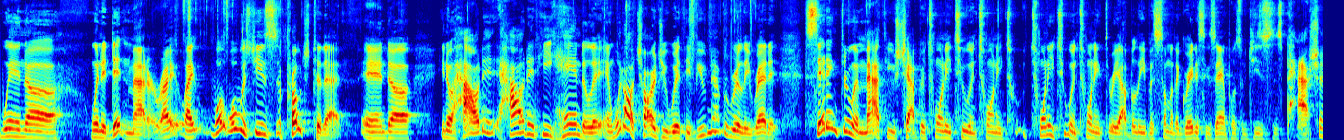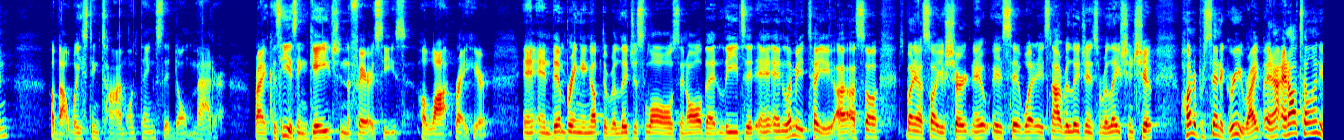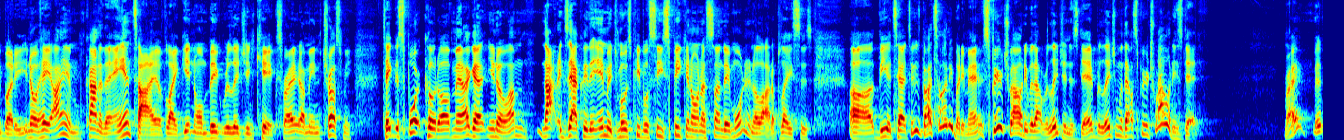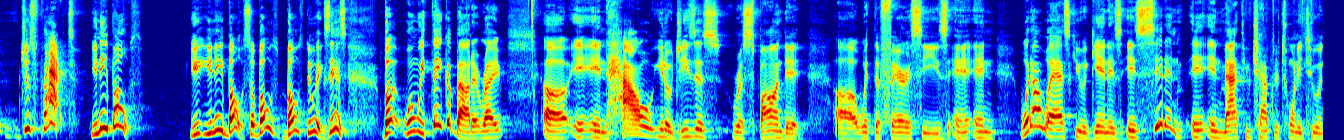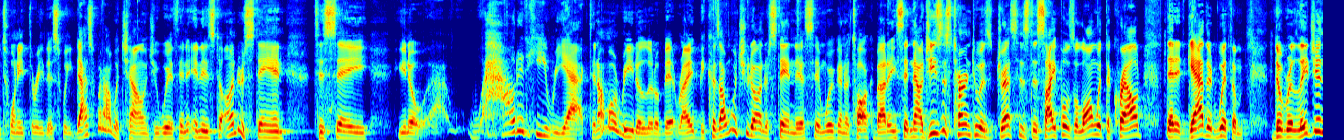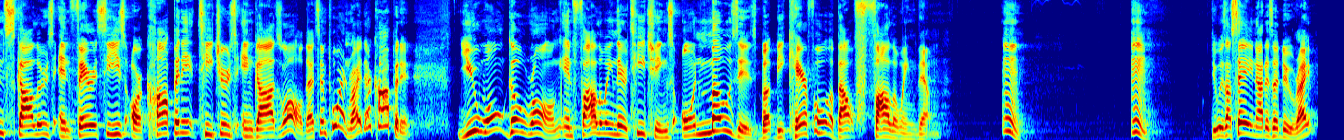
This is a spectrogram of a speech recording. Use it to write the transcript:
when, uh, when it didn't matter, right? Like, what, what was Jesus' approach to that? And, uh, you know, how did, how did he handle it? And what I'll charge you with, if you've never really read it, sitting through in Matthew chapter 22 and 20, 22 and 23, I believe, is some of the greatest examples of Jesus' passion about wasting time on things that don't matter, right? Because he is engaged in the Pharisees a lot right here and, and them bringing up the religious laws and all that leads it. And, and let me tell you, I, I saw, funny, I saw your shirt and it, it, said, what, it's not religion, it's a relationship. 100% agree, right? And, and I'll tell anybody, you know, hey, I am kind of the anti of like getting on big religion kicks, right? I mean, trust me, take the sport coat off, man. I got, you know, I'm not exactly the image most people see speaking on a Sunday morning in a lot of places uh, via tattoos. But I tell anybody, man, spirituality without religion is dead. Religion without spirituality is dead, right? Just fact. You need both. You, you need both. So both, both do exist. But when we think about it, right, uh, in, how, you know, Jesus responded uh, with the Pharisees, and, and, what I will ask you again is, is sit in, in Matthew chapter 22 and 23 this week. That's what I would challenge you with, and, and is to understand, to say, you know, how did he react? And I'm going to read a little bit, right? Because I want you to understand this, and we're going to talk about it. He said, Now Jesus turned to address his disciples along with the crowd that had gathered with him. The religion scholars and Pharisees are competent teachers in God's law. That's important, right? They're competent. You won't go wrong in following their teachings on Moses, but be careful about following them. Mm. Mm. Do as I say, not as I do, right?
